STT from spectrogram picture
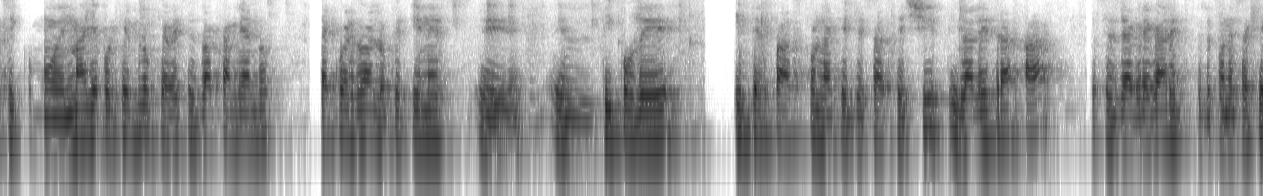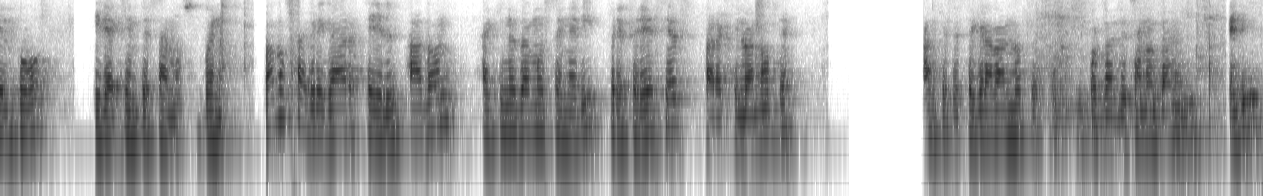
Así como en Maya, por ejemplo, que a veces va cambiando de acuerdo a lo que tienes, eh, el tipo de interfaz con la que empezaste Shift y la letra A, entonces de agregar, entonces le pones aquí el cubo y de aquí empezamos. Bueno, vamos a agregar el add-on. Aquí nos damos en Edit, Preferencias, para que lo anoten. Aunque se esté grabando, pues es importante se anotan Edit,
